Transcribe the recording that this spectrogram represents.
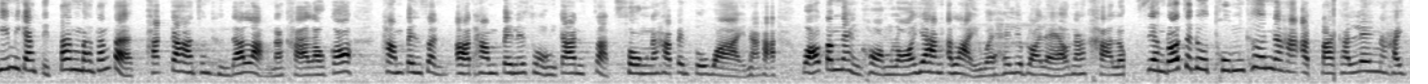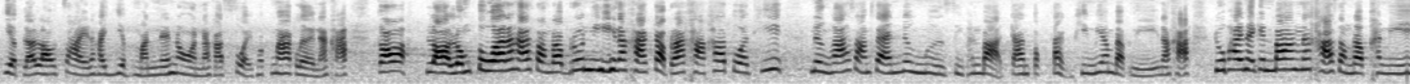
ที่มีการติดตั้งมาตั้งแต่พักการจนถึงด้านหลังนะคะแล้วก็ทำเป็นทำเป็นในส่วนของการจัดทรงนะคะ เป็นตัว Y นะคะว้าตำแหน่งของล้อยางอะไหล่ไว้ให้เรียบร้อยแล้วนะคะแล้ว เสียงรถจะดูทุ้มขึ้นนะคะ อัตราการเร่งนะคะ เหยียบแล้วเล้าใจนะคะ เหยียบมันแน่นอนนะคะ สวยมากๆเลยนะคะ ก็หล่อลงตัวนะคะสำหรับรุ่นนี้นะคะ กับราคาค่าตัวที่ 1 3 1 4 0 0 0 บาท การตกแต่งพรีเมียมแบบนี้นะคะ ดูภายในกันบ้างนะคะสำหรับคันนี้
